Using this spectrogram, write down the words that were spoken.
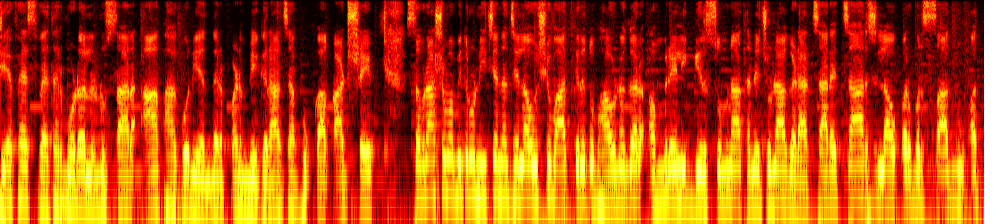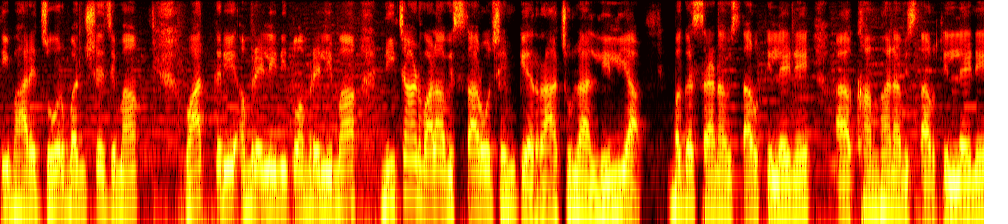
જીએફએસ વેધર મોડલ અનુસાર આ ભાગોની અંદર પણ મેઘરાજા ભૂકા કાઢશે. સૌરાષ્ટ્રમાં મિત્રો નીચેના જિલ્લાઓ વિશે વાત કરીએ તો ભાવનગર, અમરેલી, ગીર સોમનાથ અને જુનાગઢ આ ચારે ચાર જિલ્લા ઉપર વરસાદનું અતિ ભારે જોર બનશે જેમાં વાત કરીએ અમરેલીની તો અમરેલીમાં નીચાણવાળા વિસ્તારો જેમ કે રાજુલા, લીલિયા, બગસરાના વિસ્તારોથી લઈને ખાંભાના વિસ્તારોથી લઈને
